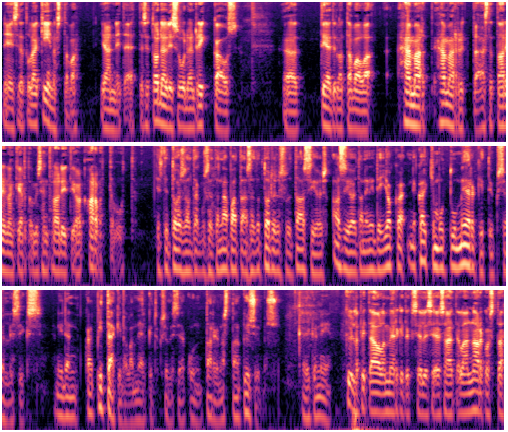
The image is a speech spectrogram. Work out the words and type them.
niin sitä tulee kiinnostava jännite, että se todellisuuden rikkaus ää, tietyllä tavalla hämär, hämärryttää sitä tarinan kertomisen tradition arvattavuutta. Ja sitten toisaalta, kun sieltä napataan sieltä todellisuudelta asioita, niin niiden joka, ne kaikki muuttuu merkityksellisiksi. Niiden kai pitääkin olla merkityksellisiä, kun tarinasta on kysymys. Eikö niin? Kyllä pitää olla merkityksellisiä. Jos ajatellaan narkosta,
